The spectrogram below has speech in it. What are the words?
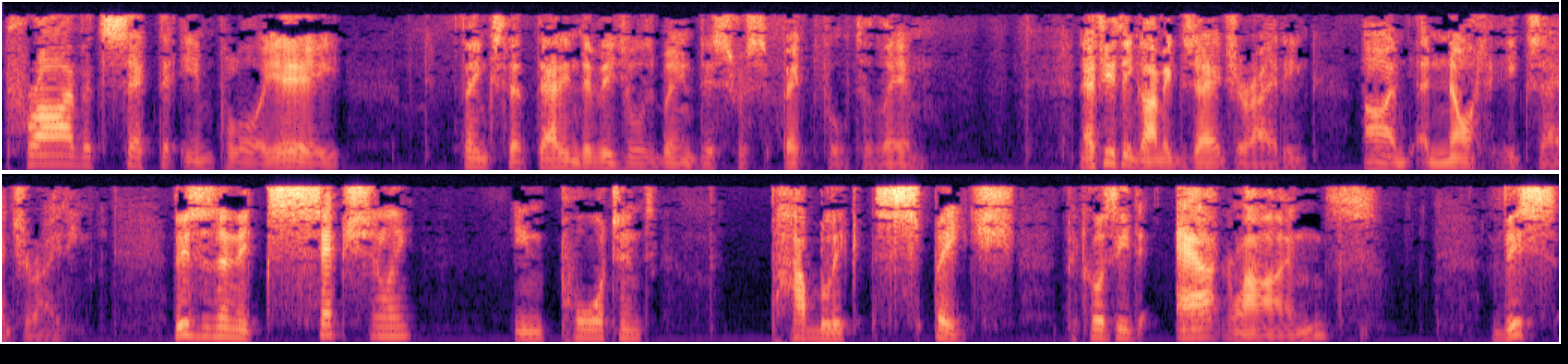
private sector employee thinks that that individual is being disrespectful to them. Now, if you think I'm exaggerating, I'm not exaggerating. This is an exceptionally important public speech because it outlines this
